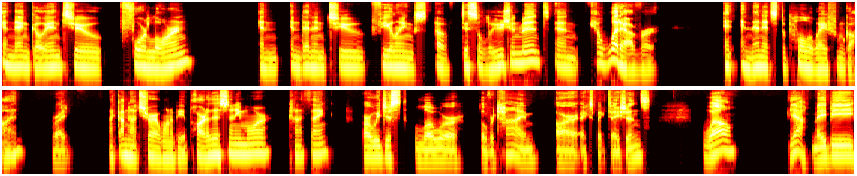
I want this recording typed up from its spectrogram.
and then go into forlorn and and then into feelings of disillusionment and you know, whatever. And, and then it's the pull away from god. Right. like i'm not sure i want to be a part of this anymore kind of thing Or we just lower over time our expectations. Well, yeah, maybe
